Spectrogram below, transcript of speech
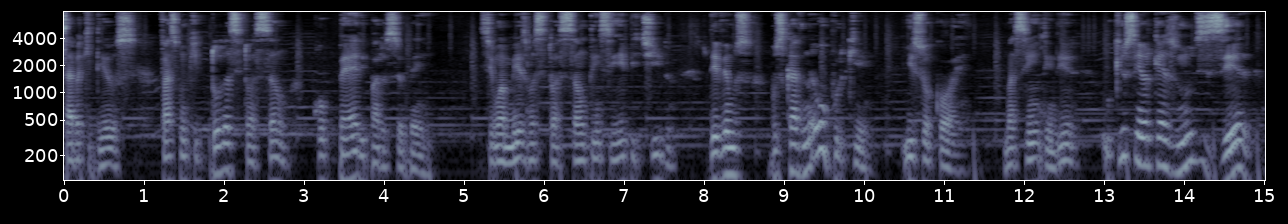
Saiba que Deus faz com que toda situação coopere para o seu bem. Se uma mesma situação tem se repetido, devemos buscar não o porquê isso ocorre, mas sim entender o que o Senhor quer nos dizer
